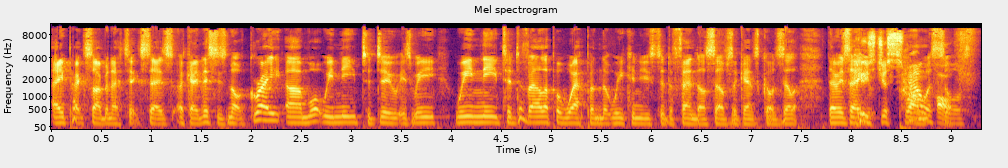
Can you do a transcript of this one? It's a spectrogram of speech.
Apex Cybernetics says, "Okay, this is not great. Um, what we need to do is we we need to develop a weapon that we can use to defend ourselves against Godzilla. There is a Who's just power off.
